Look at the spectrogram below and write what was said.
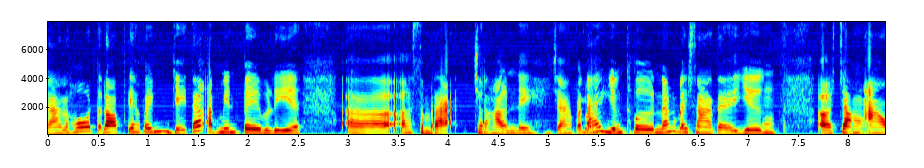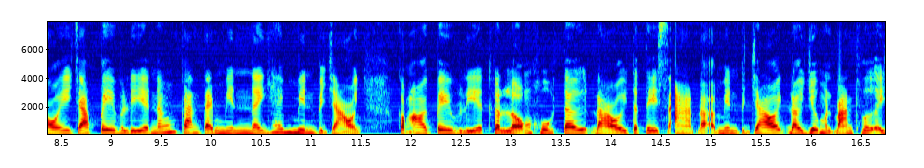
ចារហូតទៅដល់ផ្ទះវិញនិយាយទៅអត់មានពេលវេលាអឺសម្រាប់ច្រើនទេចាប៉ុន្តែយើងធ្វើហ្នឹងដោយសារតែយើងចង់ឲ្យចាពេលវេលាហ្នឹងកាន់តែមានន័យហើយមានប្រយោជន៍កុំឲ្យពេលវេលាកន្លងហួសទៅដោយតទេស្អាតដោយអត់មានប្រយោជន៍ដោយយើងមិនបានធ្វើអី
